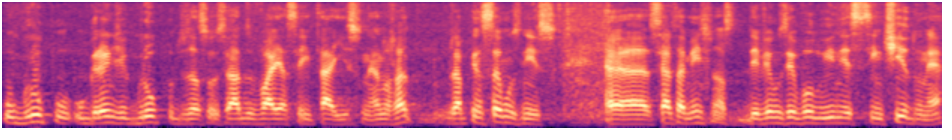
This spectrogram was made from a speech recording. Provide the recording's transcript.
o grupo, o grande grupo dos associados vai aceitar isso, né? Nós já, já pensamos nisso. Uh, certamente nós devemos evoluir nesse sentido, né?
